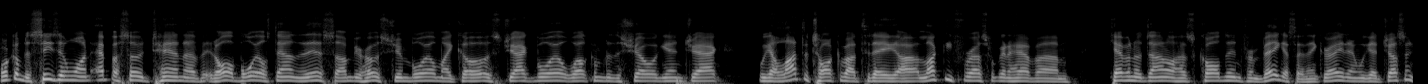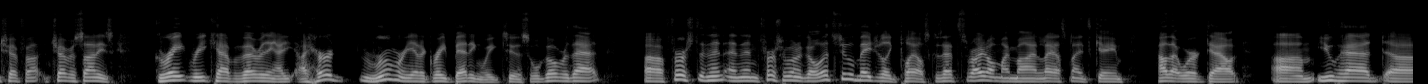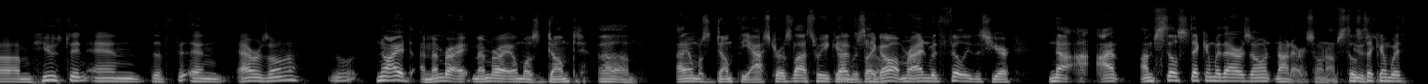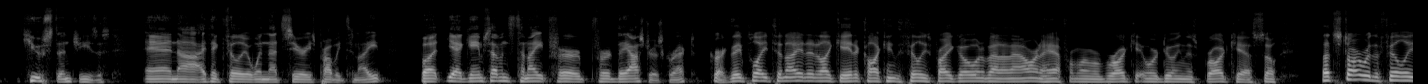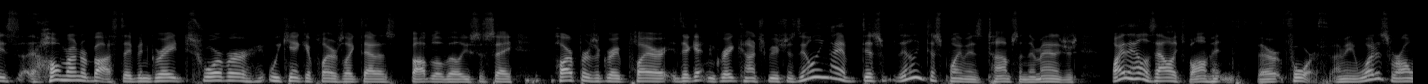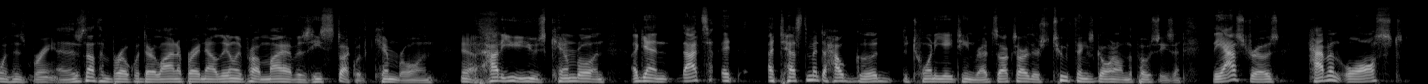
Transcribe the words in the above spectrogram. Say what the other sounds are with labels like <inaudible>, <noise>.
Welcome to season one, episode 10 of It All Boyles Down to This. I'm your host, Jim Boyle, my co host, Jack Boyle. Welcome to the show again, Jack. We got a lot to talk about today. Uh, lucky for us, we're going to have um, Kevin O'Donnell has called in from Vegas, I think, right? And we got Justin Trevisani's great recap of everything. I, I heard rumor he had a great betting week, too. So we'll go over that. Uh, first, and then and then first we want to go. Let's do Major League playoffs because that's right on my mind. Last night's game, how that worked out. Um, you had um, Houston and the and Arizona. No, I, had, I remember. I remember. I almost dumped. Um, I almost dumped the Astros last week and That's was true. like, "Oh, I'm riding with Philly this year." No, I, I'm I'm still sticking with Arizona. Not Arizona. I'm still Houston. sticking with Houston. Jesus, and uh, I think Philly will win that series probably tonight. But yeah, Game Seven's tonight for for the Astros, correct? Correct. They play tonight at like eight o'clock. I think the Phillies probably go in about an hour and a half from when we're broadcast. We're doing this broadcast, so Let's start with the Phillies. Uh, home run or bust. They've been great. Schwarber, we can't get players like that, as Bob Lobel used to say. Harper's a great player. They're getting great contributions. The only thing I have dis- the only disappointment is Thomson, their managers. Why the hell is Alex Bohm hitting third, fourth? I mean, what is wrong with his brain? And there's nothing broke with their lineup right now. The only problem I have is he's stuck with Kimbrel, and yeah. how do you use Kimbrel? And again, that's it a testament to how good the 2018 Red Sox are. There's two things going on in the postseason. The Astros haven't lost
